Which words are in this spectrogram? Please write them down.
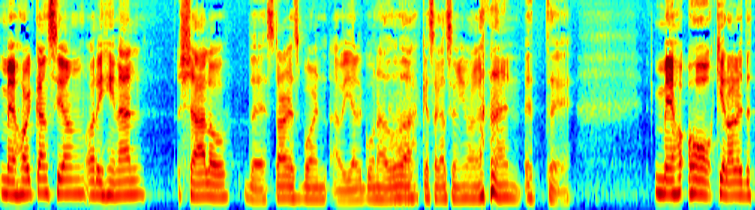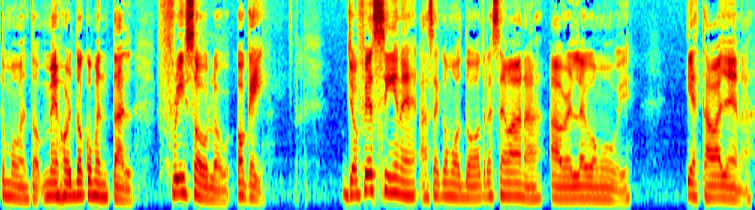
mejor canción original, Shallow de Star is Born. Había alguna duda que esa canción iba a ganar. Este, mejor, oh, quiero hablar de esto un momento. Mejor documental, Free Solo. Ok. Yo fui al cine hace como dos o tres semanas a ver Lego Movie y estaba llena.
